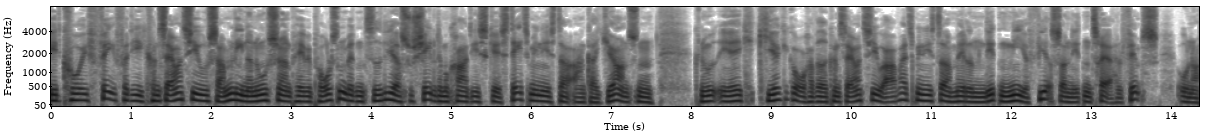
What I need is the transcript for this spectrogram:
Et KFA for de konservative sammenligner nu Søren Pape Poulsen med den tidligere socialdemokratiske statsminister Anker Jørgensen. Knud Erik Kirkegaard har været konservativ arbejdsminister mellem 1989 og 1993 under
